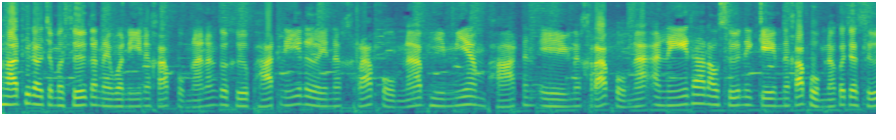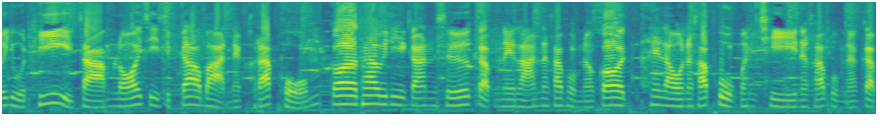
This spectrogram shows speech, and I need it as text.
พาร์ทที่เราจะมาซื้อกันในวันนี้นะครับผมนะนั่นก็คือพาร์ทนี้เลยนะครับผมนะพรีเมียมพาร์ทนั่นเองนะครับผมนะอันนี้ถ้าเราซื้อในเกมนะครับผมนะก็จะซื้ออยู่ที่349 บาทนะครับผมก็ถ้าวิธีการซื้อกับในร้านนะครับผมนะก็ให้เรานะครับผูกบัญชีนะครับผมนะกับ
